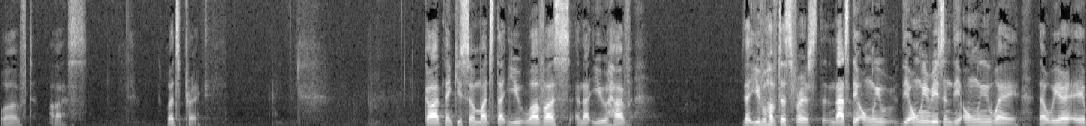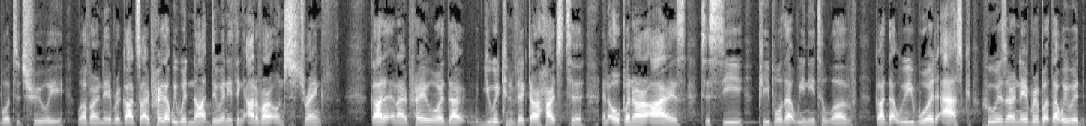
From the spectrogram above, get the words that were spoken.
loved us. Let's pray. God, thank you so much that you love us and that you have that you loved us first. And that's the only, the only reason, the only way that we are able to truly love our neighbor, God. So I pray that we would not do anything out of our own strength, God. And I pray, Lord, that you would convict our hearts to and open our eyes to see people that we need to love. God, that we would ask who is our neighbor, but that we would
